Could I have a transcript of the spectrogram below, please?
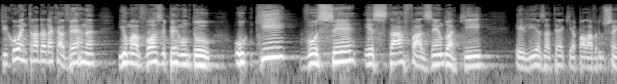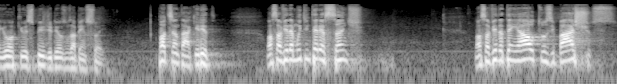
ficou à entrada da caverna e uma voz lhe perguntou: O que você está fazendo aqui? Elias, até aqui a palavra do Senhor, que o Espírito de Deus nos abençoe. Pode sentar, querido. Nossa vida é muito interessante. Nossa vida tem altos e baixos.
